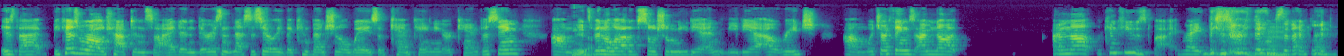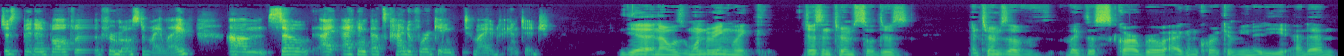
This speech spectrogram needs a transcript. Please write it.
is that because we're all trapped inside and there isn't necessarily the conventional ways of campaigning or canvassing, um, yeah. it's been a lot of social media and media outreach, um, which are things I'm not I'm not confused by, right? These are things mm-hmm. that I've kind of just been involved with for most of my life. Um, so I, I think that's kind of working to my advantage. Yeah, and I was wondering, like, just in terms, so there's, in terms of like the Scarborough Agincourt community and then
